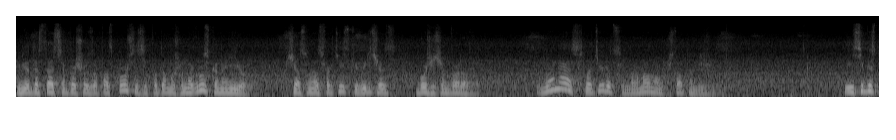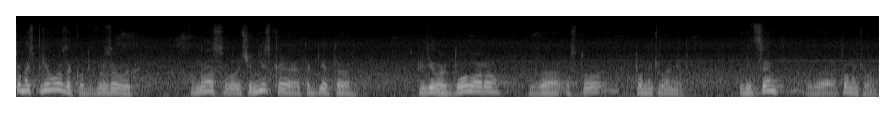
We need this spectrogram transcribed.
у нее достаточно большой запас прочности, потому что нагрузка на нее сейчас у нас фактически увеличилась больше, чем в два раза. Но она эксплуатируется в нормальном штатном режиме. И себестоимость перевозок вот, грузовых у нас очень низкая, это где-то в пределах доллара за 100 тонн на километр. Или цент за тонну километр.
